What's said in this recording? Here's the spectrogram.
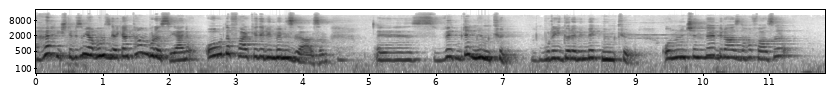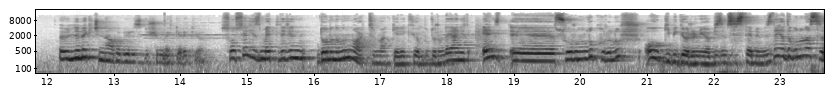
Heh, işte bizim yapmamız gereken tam burası. Yani orada fark edebilmemiz lazım. Ee, ve de mümkün. Burayı görebilmek mümkün. Onun için de biraz daha fazla önlemek için ne yapabiliriz düşünmek gerekiyor. Sosyal hizmetlerin donanımını arttırmak gerekiyor bu durumda. Yani en e, sorumlu kuruluş o gibi görünüyor bizim sistemimizde ya da bunu nasıl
